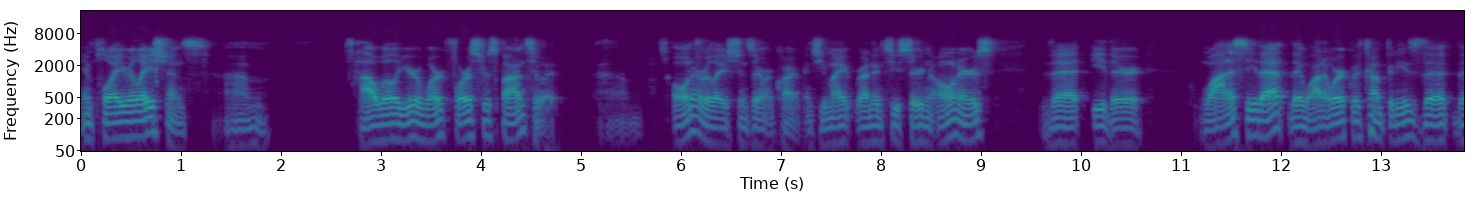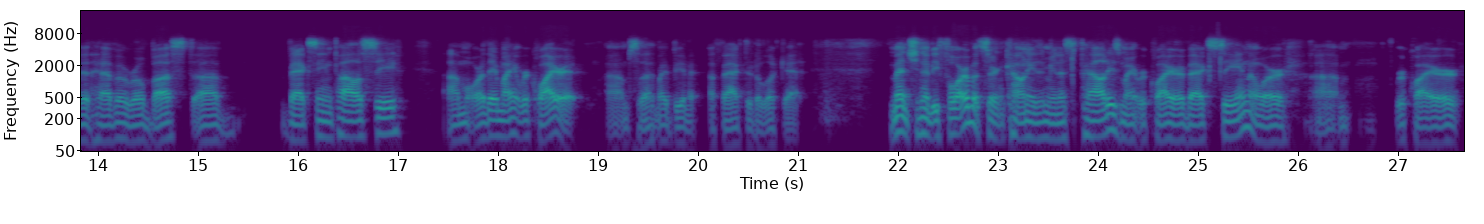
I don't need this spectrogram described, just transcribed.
employee relations. Um, how will your workforce respond to it? Um, owner relations and requirements. You might run into certain owners that either want to see that, they want to work with companies that, that have a robust uh, vaccine policy, um, or they might require it. Um, so that might be a factor to look at mentioned it before, but certain counties and municipalities might require a vaccine or um, require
